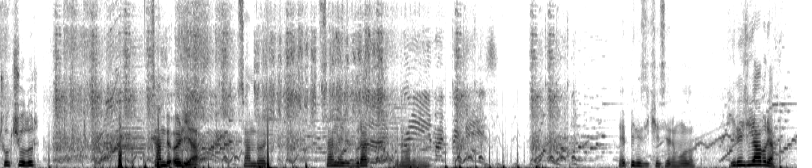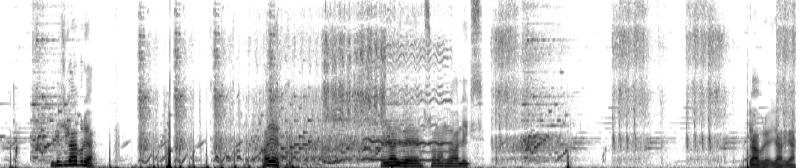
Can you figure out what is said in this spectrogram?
çok iyi olur. Sen bir öl ya. Sen bir öl. Sen de bir bırak benim adamımı. Hepinizi keserim oğlum. Hileci gel buraya. Hileci gel buraya. Hayır. Helal be. Son anda Alex. Gel buraya gel gel.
